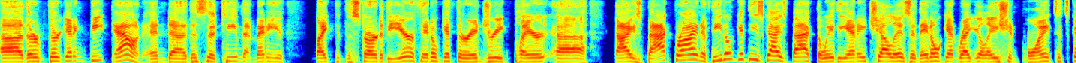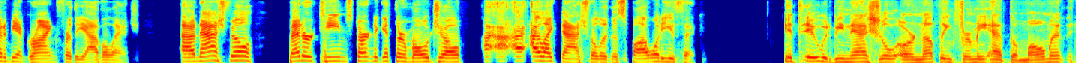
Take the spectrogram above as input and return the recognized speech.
Uh, they're they're getting beat down, and uh, this is a team that many liked at the start of the year. If they don't get their injury player uh, guys back, Brian, if they don't get these guys back the way the NHL is, and they don't get regulation points, it's going to be a grind for the Avalanche. Uh, Nashville, better team, starting to get their mojo. I, I, I like Nashville in this spot. What do you think? It it would be Nashville or nothing for me at the moment.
